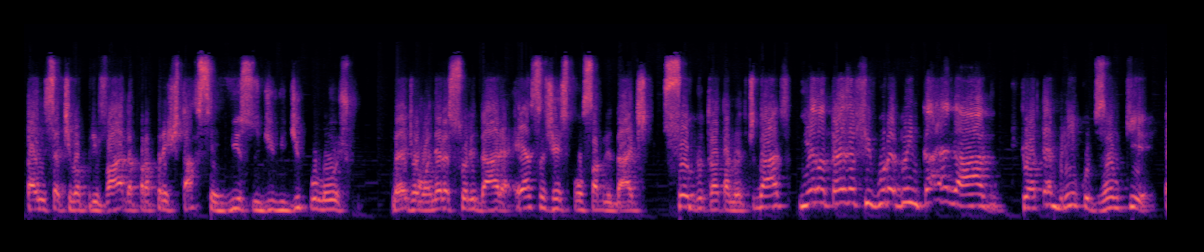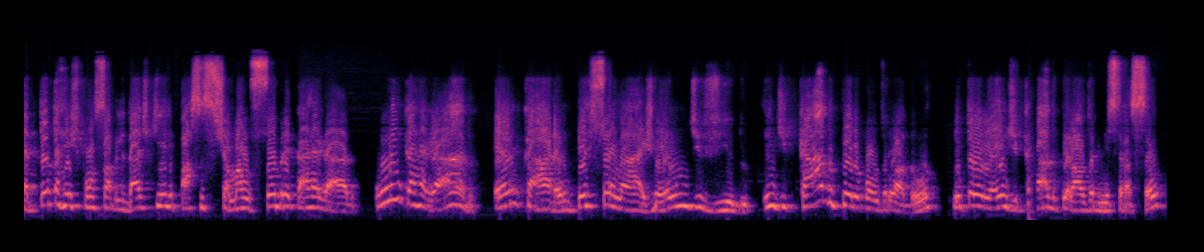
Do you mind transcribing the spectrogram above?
da iniciativa privada para prestar serviços, dividir conosco né, de uma maneira solidária essas responsabilidades sobre o tratamento de dados, e ela traz a figura do encarregado, que eu até brinco dizendo que é tanta responsabilidade que ele passa a se chamar um sobrecarregado. O encarregado é um cara, é um personagem, é um indivíduo indicado pelo controlador, então ele é indicado pela alta administração,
